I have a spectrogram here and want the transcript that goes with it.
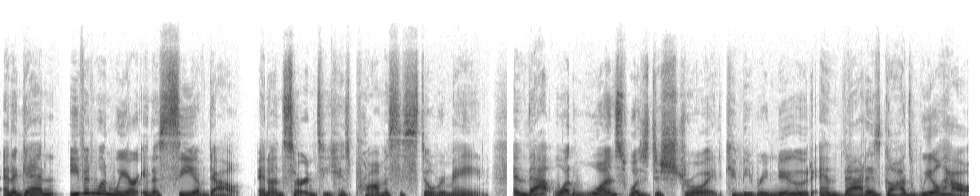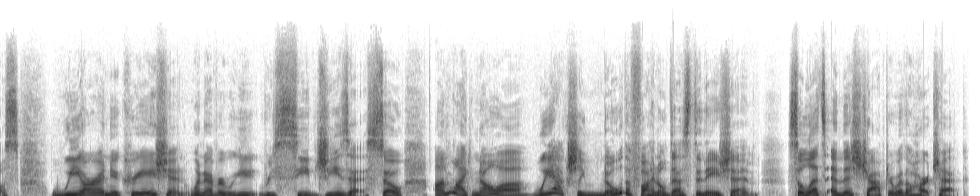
And again, even when we are in a sea of doubt and uncertainty, his promises still remain. And that what once was destroyed can be renewed. And that is God's wheelhouse. We are a new creation whenever we receive Jesus. So, unlike Noah, we actually actually know the final destination. So let's end this chapter with a heart check.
